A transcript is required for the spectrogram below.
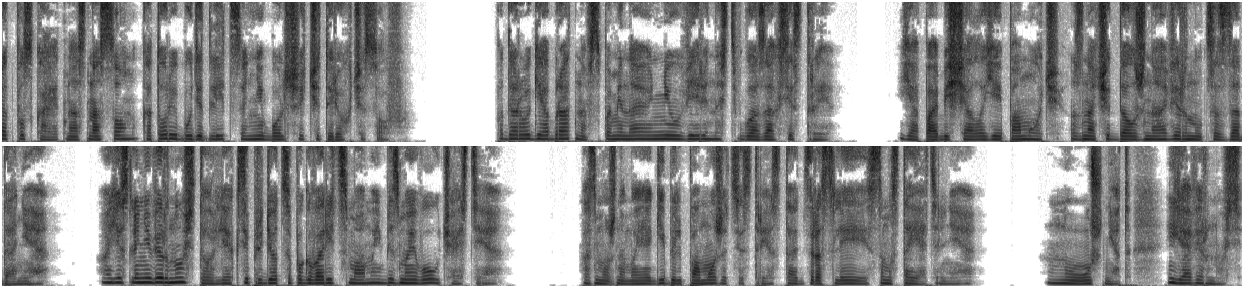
отпускает нас на сон, который будет длиться не больше четырех часов. По дороге обратно вспоминаю неуверенность в глазах сестры. Я пообещала ей помочь, значит, должна вернуться с задания. А если не вернусь, то Лексе придется поговорить с мамой без моего участия. Возможно, моя гибель поможет сестре стать взрослее и самостоятельнее. Ну уж нет, я вернусь.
